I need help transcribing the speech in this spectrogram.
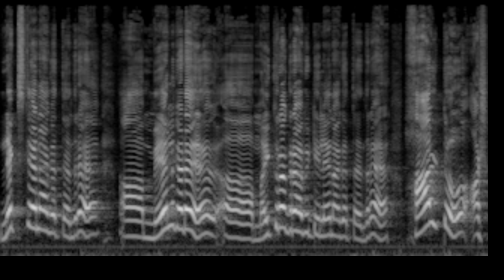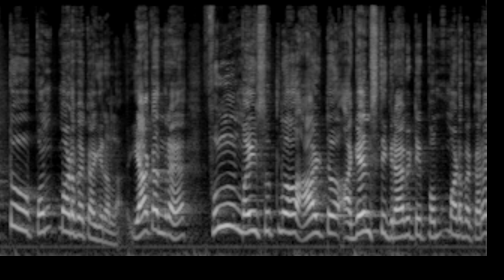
ನೆಕ್ಸ್ಟ್ ಏನಾಗುತ್ತೆ ಅಂದರೆ ಮೇಲ್ಗಡೆ ಮೈಕ್ರೋಗ್ರಾವಿಟಿಲಿ ಏನಾಗುತ್ತೆ ಅಂದರೆ ಹಾರ್ಟು ಅಷ್ಟು ಪಂಪ್ ಮಾಡಬೇಕಾಗಿರಲ್ಲ. ಯಾಕಂದರೆ ಫುಲ್ ಮೈ ಸುತ್ತಲೂ heart against the gravity pump ಮಾಡ್ಬೇಕಾದ್ರೆ,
